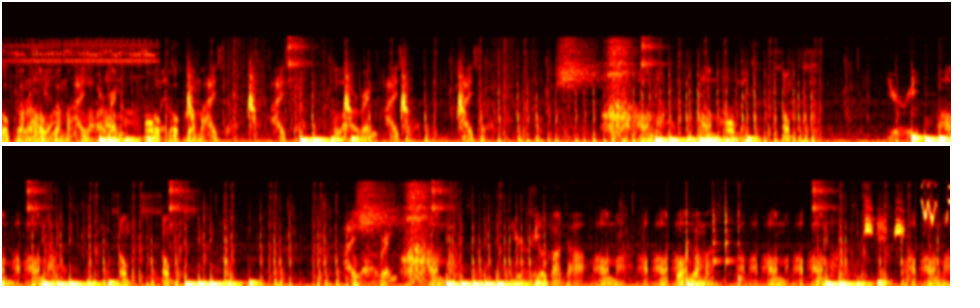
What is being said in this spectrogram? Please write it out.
Oklahoma, Oklahoma, Oklahoma, Isa, Isa, Hilare, Isa, Isa, Almaz, Almaz, Almaz, Allemaal. Soms, soms. Ivory. Allemaal. Jury. Allemaal. Allemaal. Allemaal. Allemaal. Allemaal. Allemaal. Allemaal. Allemaal. allemaal,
